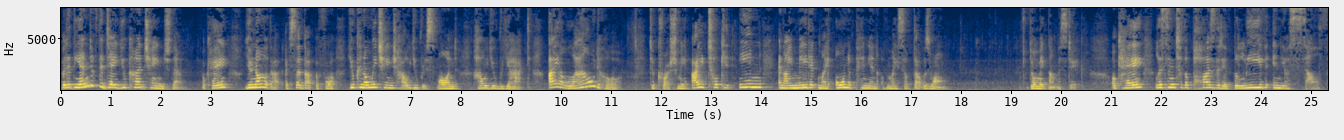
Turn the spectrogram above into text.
But at the end of the day, you can't change them. Okay? You know that. I've said that before. You can only change how you respond, how you react. I allowed her to crush me. I took it in and I made it my own opinion of myself. That was wrong. Don't make that mistake. Okay? Listen to the positive. Believe in yourself.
